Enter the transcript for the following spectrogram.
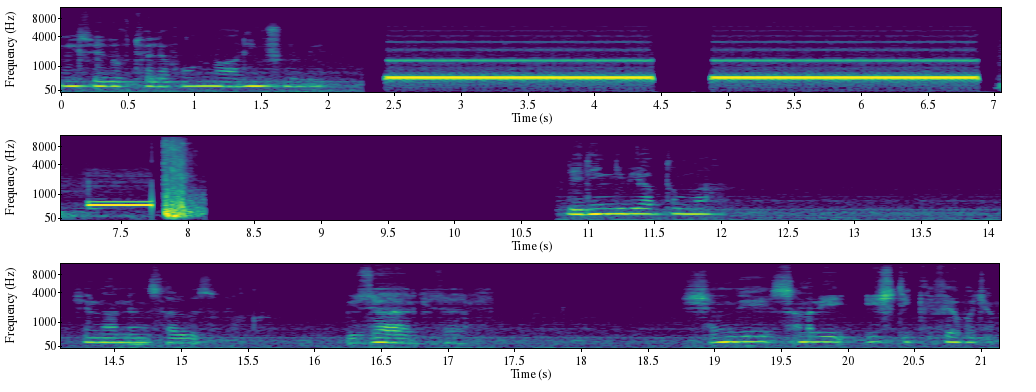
Neyse dur telefonunu arayayım şunu bir. Dediğin gibi yaptım la. Şimdi annemi serbest bırak. Güzel güzel. Şimdi sana bir iş teklifi yapacağım.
